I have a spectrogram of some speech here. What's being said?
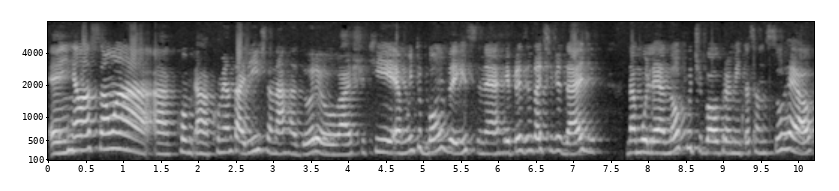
É, em relação a, a, a, comentarista, narradora, eu acho que é muito bom ver isso, né? A representatividade da mulher no futebol, para mim, está sendo surreal.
